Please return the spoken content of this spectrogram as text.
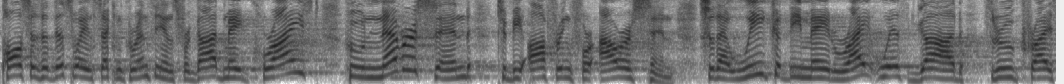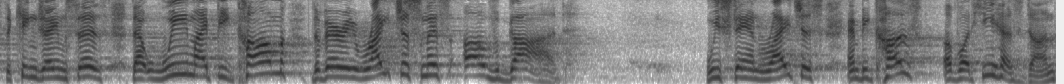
Paul says it this way in 2 Corinthians For God made Christ, who never sinned, to be offering for our sin, so that we could be made right with God through Christ. The King James says that we might become the very righteousness of God. We stand righteous, and because of what he has done,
